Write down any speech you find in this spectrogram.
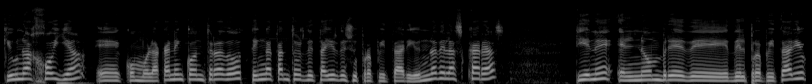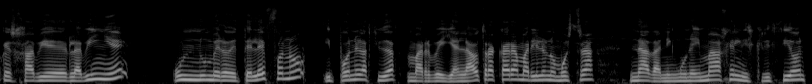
que una joya eh, como la que han encontrado tenga tantos detalles de su propietario. En una de las caras tiene el nombre de- del propietario, que es Javier Laviñe, un número de teléfono y pone la ciudad Marbella. En la otra cara, Marilo no muestra nada, ninguna imagen, ni inscripción.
